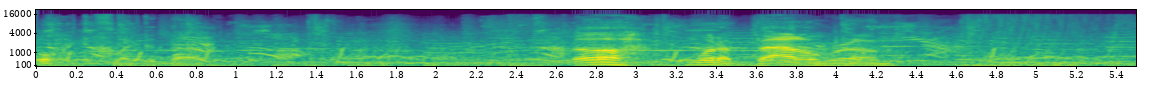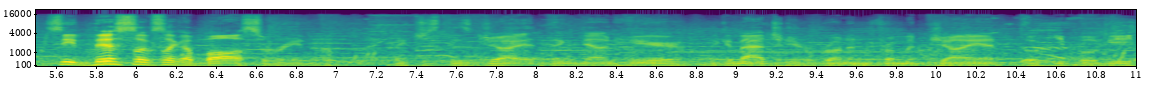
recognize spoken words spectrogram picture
Oh, I deflected that. Ugh, what a battleground. See, this looks like a boss arena. Like just this giant thing down here. Like imagine you're running from a giant Oogie Boogie.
